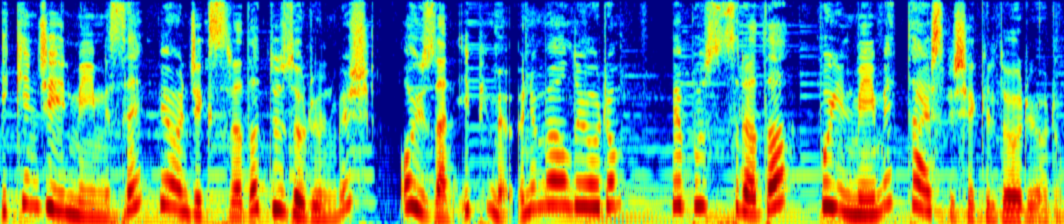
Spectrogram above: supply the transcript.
İkinci ilmeğim ise bir önceki sırada düz örülmüş. O yüzden ipimi önüme alıyorum ve bu sırada bu ilmeğimi ters bir şekilde örüyorum.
